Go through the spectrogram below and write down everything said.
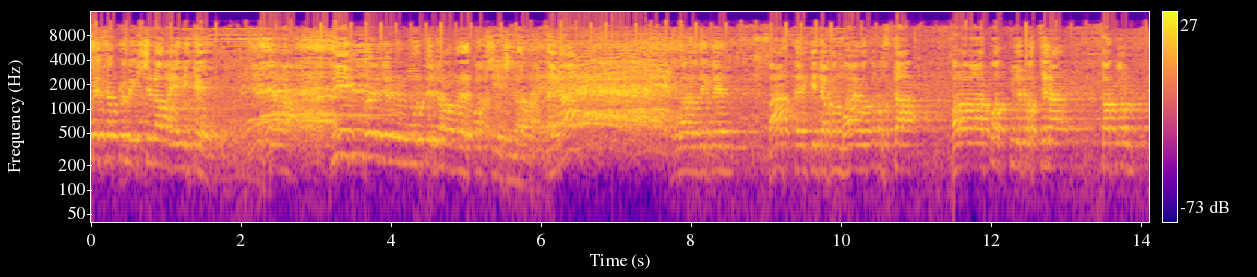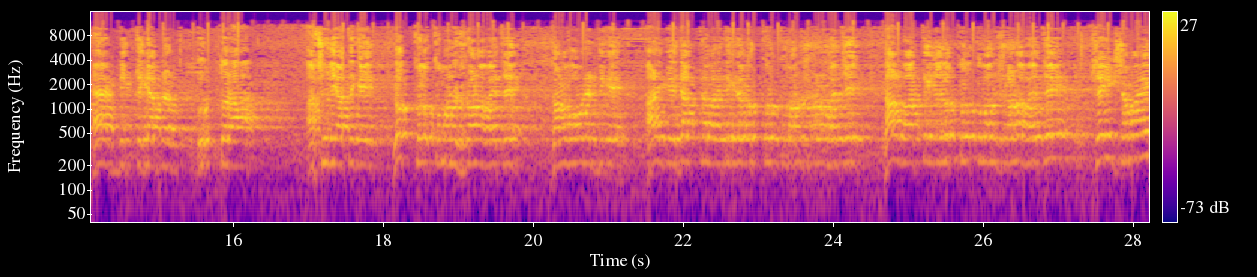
দেশপ্রেমিক সেনাবাহিনীকে। যারা ঠিক প্রয়োজনের মুহূর্তে জনগণের পাশে এসে তাই না? দেখলেন পাঁচ তারিখে যখন ভয়াবহ অবস্থা পালাবার পথ খুঁজে পাচ্ছে না। তখন একদিক থেকে আপনার উত্তরা আশুরিয়া থেকে লক্ষ লক্ষ মানুষ গণা হয়েছে। গণভবনের দিকে আরেকদিকে যাত্রাবাড়ি থেকে লক্ষ লক্ষ মানুষ গণা হয়েছে, লালবাগ থেকে লক্ষ লক্ষ মানুষ গণা হয়েছে, সেই সময়ে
